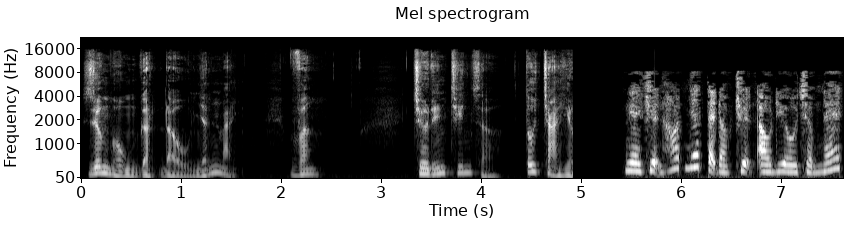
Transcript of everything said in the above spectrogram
Dương Hùng gật đầu nhấn mạnh. Vâng, chưa đến 9 giờ, tôi chả hiểu. Nghe chuyện hot nhất tại đọc truyện audio.net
